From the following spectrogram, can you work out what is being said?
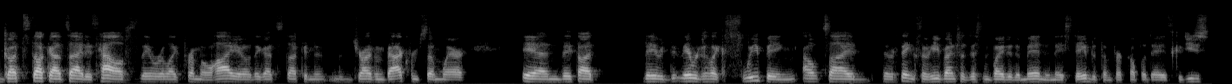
got stuck outside his house. They were like from Ohio. They got stuck in driving back from somewhere, and they thought they they were just like sleeping outside their thing. So he eventually just invited them in, and they stayed with them for a couple days because you just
